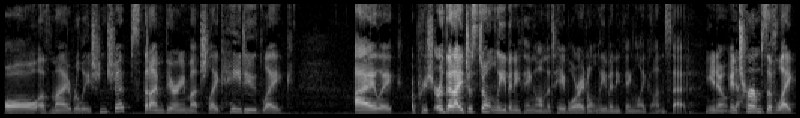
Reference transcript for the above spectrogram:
all of my relationships that i'm very much like hey dude like i like appreciate or that i just don't leave anything on the table or i don't leave anything like unsaid you know in Yeah. terms of like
